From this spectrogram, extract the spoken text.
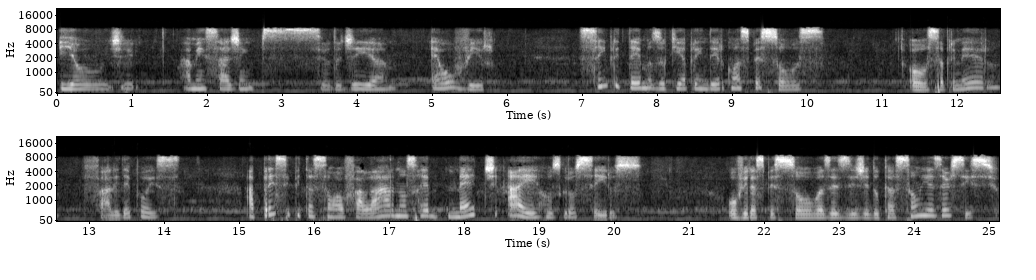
E hoje a mensagem do dia é ouvir. Sempre temos o que aprender com as pessoas. Ouça primeiro, fale depois. A precipitação ao falar nos remete a erros grosseiros. Ouvir as pessoas exige educação e exercício.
